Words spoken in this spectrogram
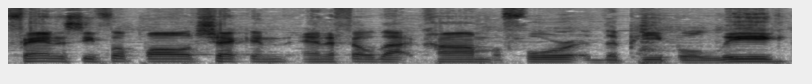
fantasy football check in NFL.com for the People League.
